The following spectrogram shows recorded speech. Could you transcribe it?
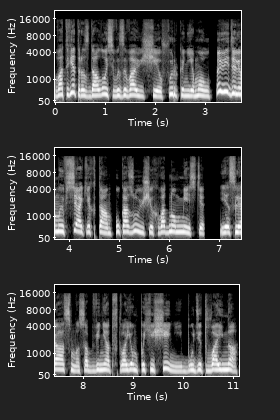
В ответ раздалось вызывающее фырканье, мол, видели мы всяких там, указующих в одном месте. Если Асмос обвинят в твоем похищении, будет война.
